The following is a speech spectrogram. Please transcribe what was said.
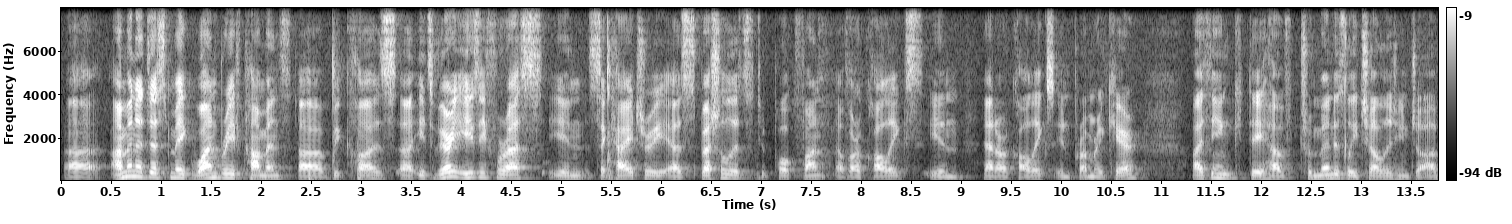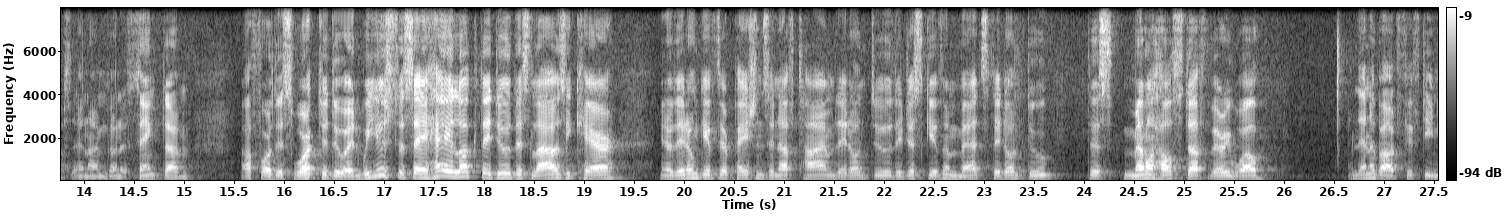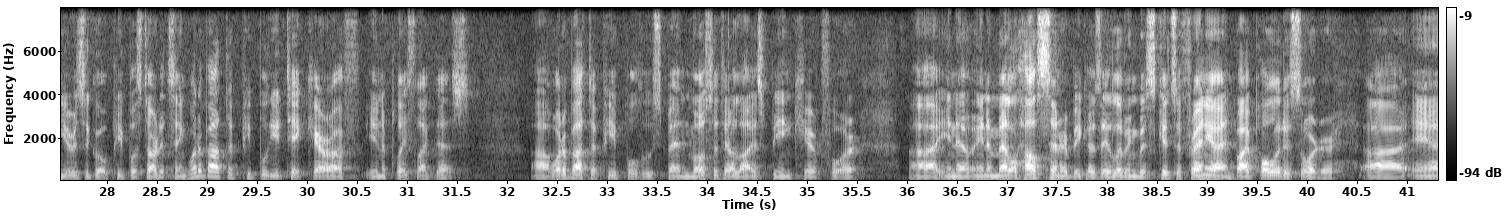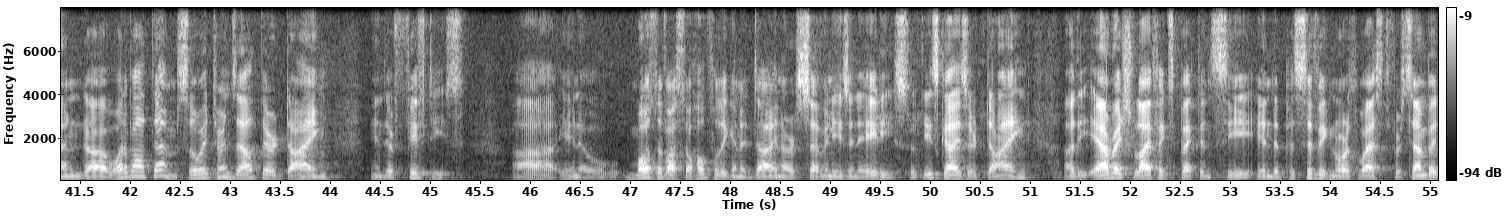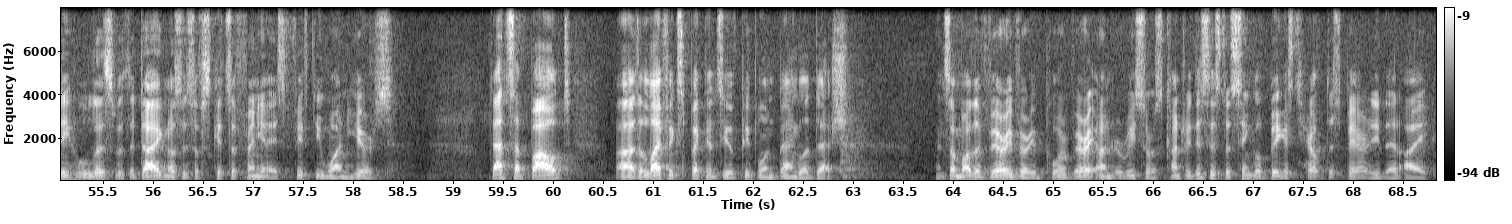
Uh, I'm going to just make one brief comment uh, because uh, it's very easy for us in psychiatry as specialists to poke fun of our colleagues in, at our colleagues in primary care. I think they have tremendously challenging jobs, and I'm going to thank them uh, for this work to do. And we used to say, hey, look, they do this lousy care. You know, they don't give their patients enough time. They don't do, they just give them meds. They don't do this mental health stuff very well. And then about 15 years ago, people started saying, what about the people you take care of in a place like this? Uh, what about the people who spend most of their lives being cared for uh, in, a, in a mental health center because they're living with schizophrenia and bipolar disorder? Uh, and uh, what about them? So it turns out they're dying in their 50s. Uh, you know, most of us are hopefully going to die in our 70s and 80s. So these guys are dying uh, the average life expectancy in the Pacific Northwest for somebody who lives with a diagnosis of schizophrenia is 51 years. That's about uh, the life expectancy of people in Bangladesh and some other very, very poor, very under-resourced country. This is the single biggest health disparity that I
